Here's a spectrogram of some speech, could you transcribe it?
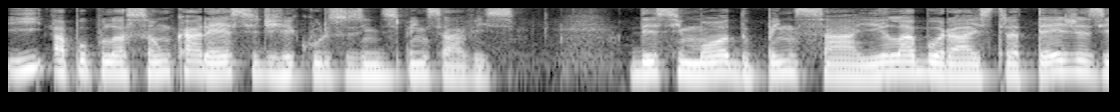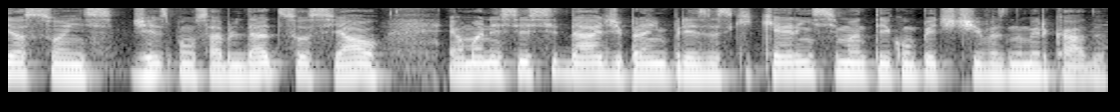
e a população carece de recursos indispensáveis. Desse modo, pensar e elaborar estratégias e ações de responsabilidade social é uma necessidade para empresas que querem se manter competitivas no mercado.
